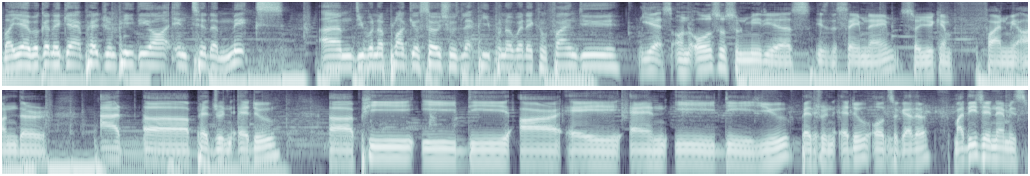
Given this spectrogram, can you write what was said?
But yeah, we're gonna get Pedro and PDR into the mix. Um, do you want to plug your socials? Let people know where they can find you. Yes, on all social medias is the same name, so you can find me under at uh, Pedrin Edu, uh, P E D R A N E D U, Pedrin Edu altogether. My DJ name is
